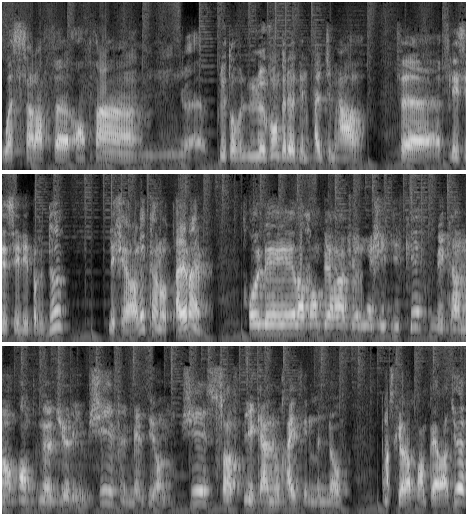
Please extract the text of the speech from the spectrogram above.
وصل في اونفان بلوتو لو فوندرودي نهار الجمعه في في لي سي سي ليبر 2 لي فيراري كانوا طايرين تقول لي لا تمبيراتور ماشي كيف كيف مي كانوا اون بنوتور يمشي في الميديوم يمشي السوفت اللي كانوا خايفين منه باسكو لا تمبيراتور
